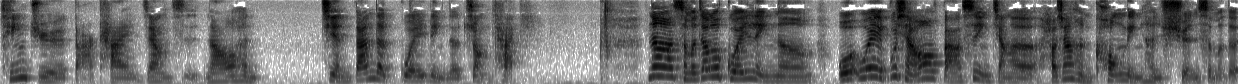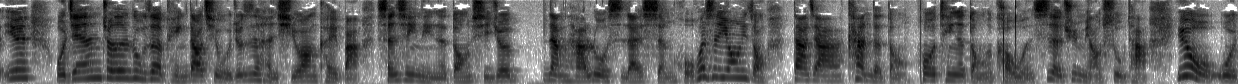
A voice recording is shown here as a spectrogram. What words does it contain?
听觉打开这样子，然后很简单的归零的状态。那什么叫做归零呢？我我也不想要把事情讲的好像很空灵、很玄什么的，因为我今天就是录这个频道，其实我就是很希望可以把身心灵的东西就。让它落实在生活，或是用一种大家看得懂或听得懂的口吻，试着去描述它。因为我我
